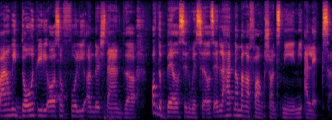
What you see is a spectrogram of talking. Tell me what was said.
parang we don't really also fully understand the of the bells and whistles and lahat ng mga functions ni ni Alexa.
